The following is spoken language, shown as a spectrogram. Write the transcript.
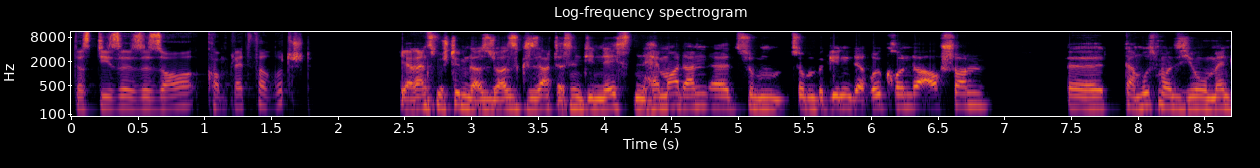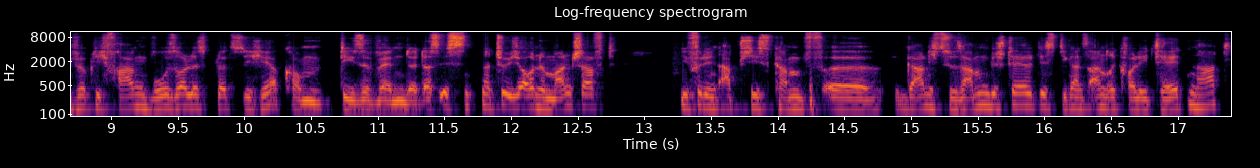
dass diese Saison komplett verrutscht. Ja, ganz bestimmt. Also du hast es gesagt, das sind die nächsten Hämmer dann äh, zum, zum Beginn der Rückrunde auch schon. Äh, da muss man sich im Moment wirklich fragen, wo soll es plötzlich herkommen, diese Wende? Das ist natürlich auch eine Mannschaft, die für den Abschießkampf äh, gar nicht zusammengestellt ist, die ganz andere Qualitäten hat.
